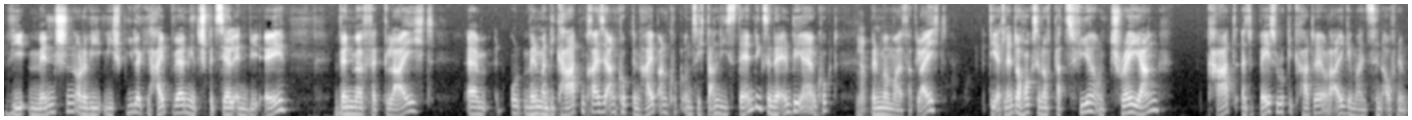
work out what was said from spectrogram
wie Menschen oder wie, wie Spieler gehypt werden, jetzt speziell NBA, wenn man vergleicht ähm, und wenn man die Kartenpreise anguckt, den Hype anguckt und sich dann die Standings in der NBA anguckt, ja. wenn man mal vergleicht, die Atlanta Hawks sind auf Platz 4 und Trey Young, Card, also Base Rookie Karte oder allgemein sind auf einem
